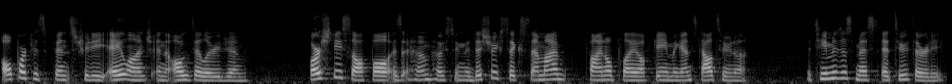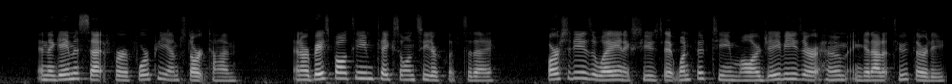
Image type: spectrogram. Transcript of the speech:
All participants should eat a lunch in the auxiliary gym. Varsity softball is at home hosting the District 6 semifinal playoff game against Altoona. The team is dismissed at 2:30, and the game is set for a 4 p.m. start time. And our baseball team takes on Cedar Cliff today. Varsity is away and excused at 1:15, while our JVs are at home and get out at 2:30.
